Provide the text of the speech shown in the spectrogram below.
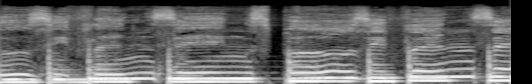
Posy Flynn sings, Posy Flynn sings.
